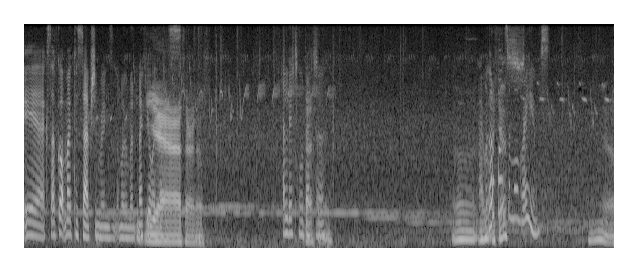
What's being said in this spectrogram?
Yeah, because I've got my perception rings at the moment, and I feel like yeah, fair enough. a little better. Uh, Alright, we gotta find some more graves. Yeah.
